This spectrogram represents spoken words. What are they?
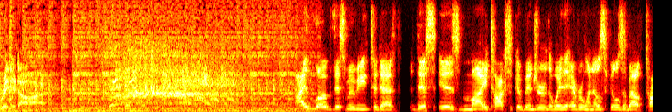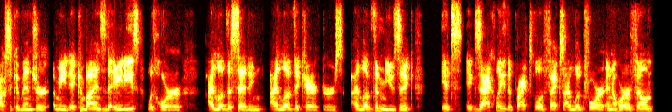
Rated R. I love this movie to death. This is my Toxic Avenger, the way that everyone else feels about Toxic Avenger. I mean, it combines the 80s with horror. I love the setting. I love the characters. I love the music. It's exactly the practical effects I look for in a horror film.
